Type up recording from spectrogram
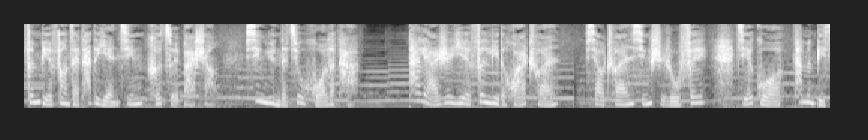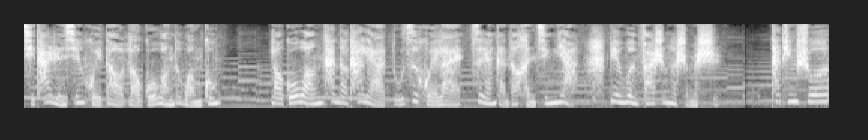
分别放在他的眼睛和嘴巴上，幸运地救活了他。他俩日夜奋力地划船。小船行驶如飞，结果他们比其他人先回到老国王的王宫。老国王看到他俩独自回来，自然感到很惊讶，便问发生了什么事。他听说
